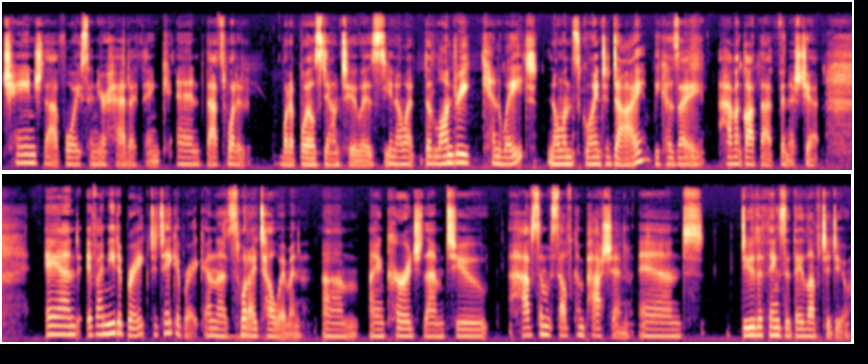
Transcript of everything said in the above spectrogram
change that voice in your head. I think, and that's what it what it boils down to is you know what the laundry can wait. No one's going to die because I haven't got that finished yet. And if I need a break, to take a break, and that's what I tell women. Um, I encourage them to have some self compassion and do the things that they love to do.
